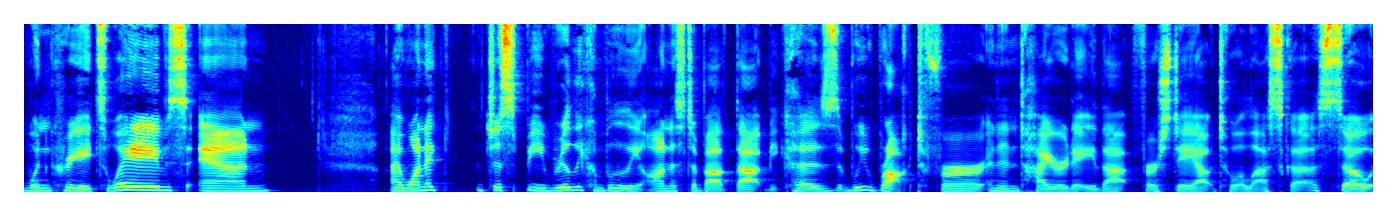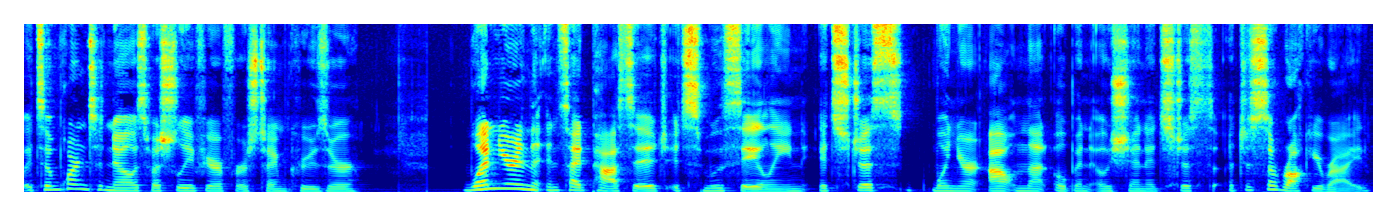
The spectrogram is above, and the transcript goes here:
Wind creates waves. And I want to just be really completely honest about that because we rocked for an entire day that first day out to Alaska. So it's important to know, especially if you're a first time cruiser. When you're in the inside passage, it's smooth sailing. It's just when you're out in that open ocean, it's just just a rocky ride.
